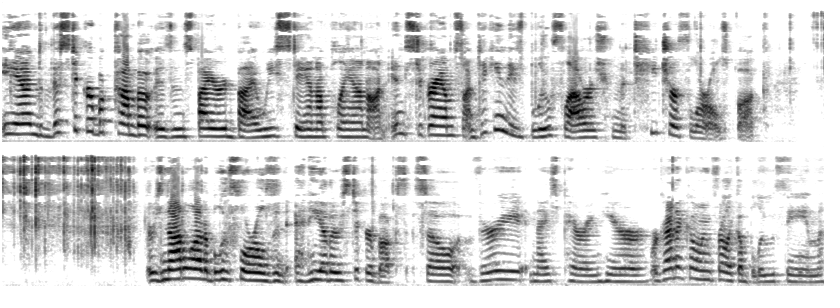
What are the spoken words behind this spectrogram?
And this sticker book combo is inspired by We Stan a Plan on Instagram. So I'm taking these blue flowers from the Teacher Florals book. There's not a lot of blue florals in any other sticker books, so very nice pairing here. We're kind of going for like a blue theme,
